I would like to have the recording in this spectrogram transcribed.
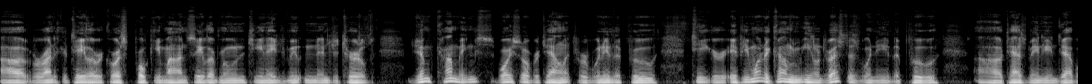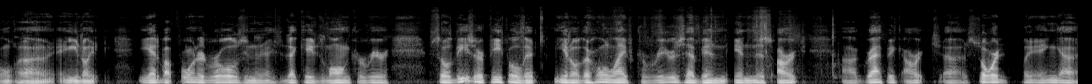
Uh, Veronica Taylor, of course, Pokemon, Sailor Moon, Teenage Mutant Ninja Turtles. Jim Cummings, voiceover talent for Winnie the Pooh, Tiger. If you want to come, you know, dressed as Winnie the Pooh, uh, Tasmanian Devil, uh, you know, he had about 400 roles in his decades-long career. So these are people that, you know, their whole life careers have been in this art, uh, graphic art, uh, sword playing, uh,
